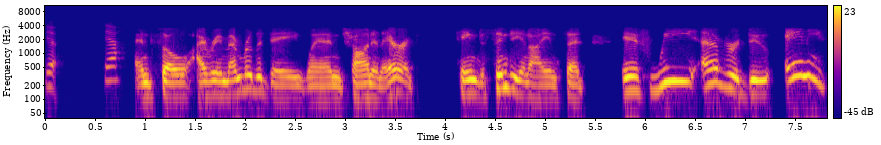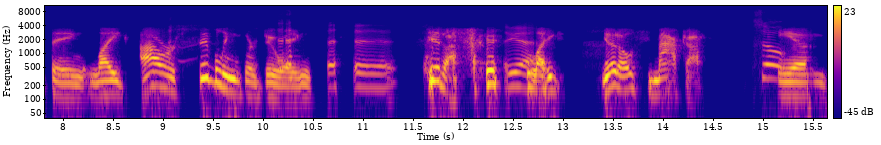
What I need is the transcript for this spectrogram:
Yep. Yeah. And so I remember the day when Sean and Eric came to Cindy and I and said, if we ever do anything like our siblings are doing, hit us. Yeah. like, you know, smack us. so And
